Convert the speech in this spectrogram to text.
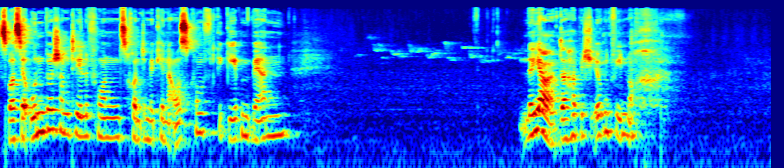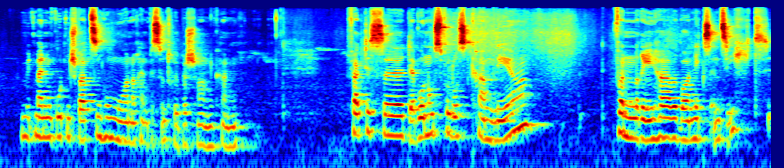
Es war sehr unwirsch am Telefon, es konnte mir keine Auskunft gegeben werden. Naja, da habe ich irgendwie noch mit meinem guten schwarzen Humor noch ein bisschen drüber schauen können. Fakt ist, äh, der Wohnungsverlust kam näher. Von Reha war nichts in Sicht.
